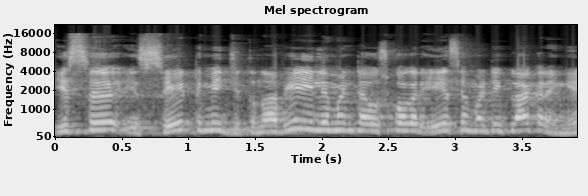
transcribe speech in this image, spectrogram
इस, इस सेट में जितना भी एलिमेंट है उसको अगर ए से मल्टीप्लाई करेंगे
